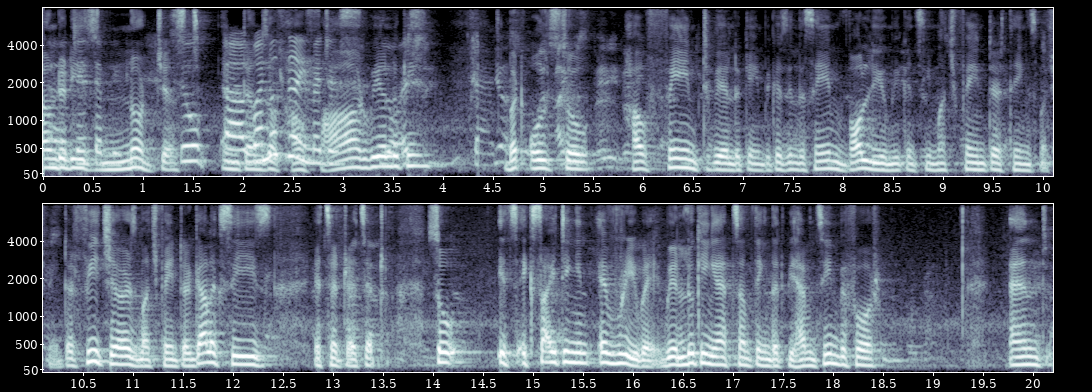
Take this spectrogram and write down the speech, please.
boundaries uh, not just so, in uh, terms of, of how far we are looking, but also how faint we are looking because in the same volume you can see much fainter things, much fainter features, much fainter galaxies, etc. etc. So it's exciting in every way. We're looking at something that we haven't seen before and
